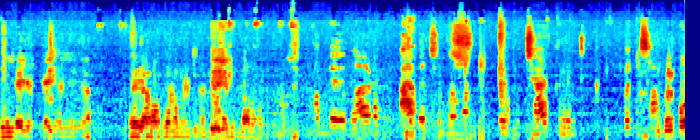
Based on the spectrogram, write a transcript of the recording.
yeah, yeah, yeah, yeah. Yeah, yeah, I'm going to area apple supermarket போ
